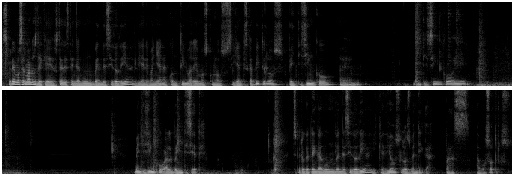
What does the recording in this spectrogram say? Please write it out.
esperemos hermanos de que ustedes tengan un bendecido día. El día de mañana continuaremos con los siguientes capítulos 25 25 y 25 al 27. Espero que tengan un bendecido día y que Dios los bendiga. Paz a vosotros.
